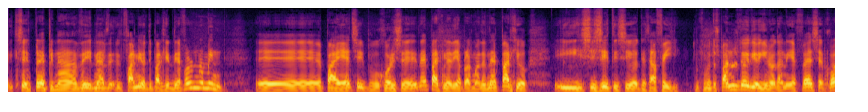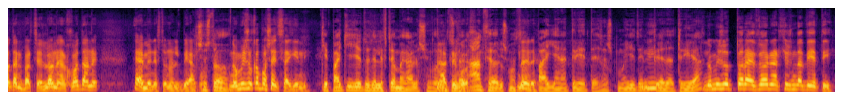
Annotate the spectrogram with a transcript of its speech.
ε, ξέρει, πρέπει να, δει, να δει- φανεί ότι υπάρχει ενδιαφέρον να μην ε, πάει έτσι που χωρίς, ε, να υπάρχει μια διαπραγμάτευση, να υπάρχει ο- η συζήτηση ότι θα φύγει. Και με το Σπανούλη το ίδιο γινόταν. Η ΕΦΕΣ ερχόταν, η Μπαρσελόνα ερχόταν, έμενε στον Ολυμπιακό. Σωστό. Νομίζω κάπως έτσι θα γίνει. Και πάει και για το τελευταίο μεγάλο συμβόλαιο. της Ακριβώς. κα- Αν θεωρήσουμε ότι Ναι, θα ναι. πάει για ένα τριετές, ας πούμε, γιατί είναι 33. Νομίζω ότι τώρα εδώ είναι αρχίζουν τα διετή.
